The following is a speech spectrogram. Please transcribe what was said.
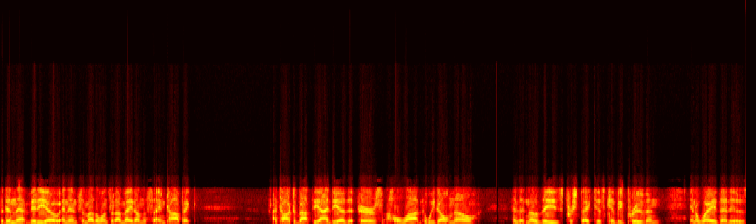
but in that video, and in some other ones that I made on the same topic, I talked about the idea that there's a whole lot that we don't know, and that none of these perspectives can be proven in a way that is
